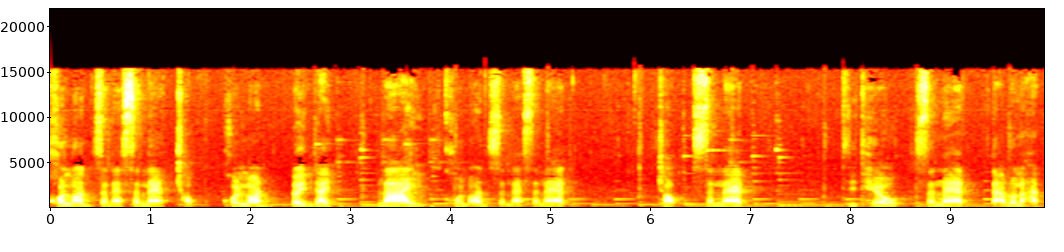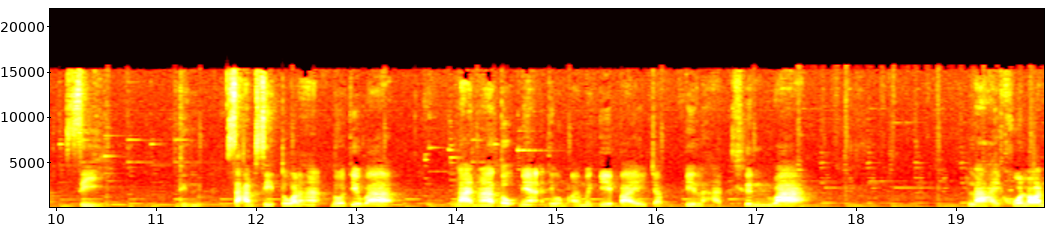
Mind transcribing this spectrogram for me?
คอลอน slash slash shop คอลอนเอ้ย ไม่ใช่ line คอลอน slash slash shop slash detail slash ตามรหัส 4 ถึง 3 4 ตัวนะฮะ โดยที่ว่าลายนาโตะเนี่ย ที่ผมเอาเมื่อกี้ไปจะปีรหัสขึ้นว่า ลายโคลอน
